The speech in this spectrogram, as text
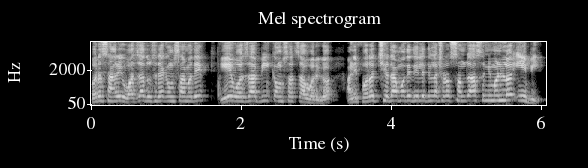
परत सांगा वजा दुसऱ्या कंसामध्ये. ए वजा बी कंसाचा वर्ग. आणि परत छेदामध्ये दिले दिले लक्षात समजा असं मी म्हणलं ए बी.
